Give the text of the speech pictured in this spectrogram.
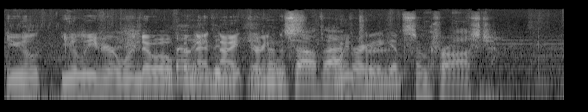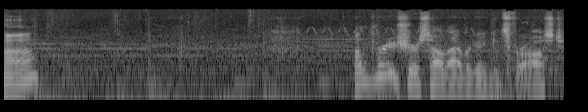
You you leave your window open No, at even- night during even the South Africa winter. gets some frost. Huh? I'm pretty sure South Africa gets frost.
